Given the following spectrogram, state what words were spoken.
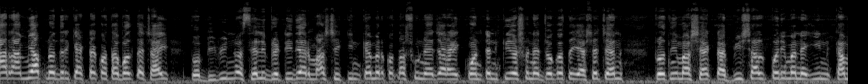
আর আমি আপনাদেরকে একটা কথা বলতে চাই, তো বিভিন্ন সেলিব্রিটিদের মাসিক ইনকামের কথা শুনে যারা এই কন্টেন্ট ক্রিয়েশনের জগতে এসেছেন, প্রতি মাসে একটা বিশাল পরিমাণে ইনকাম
